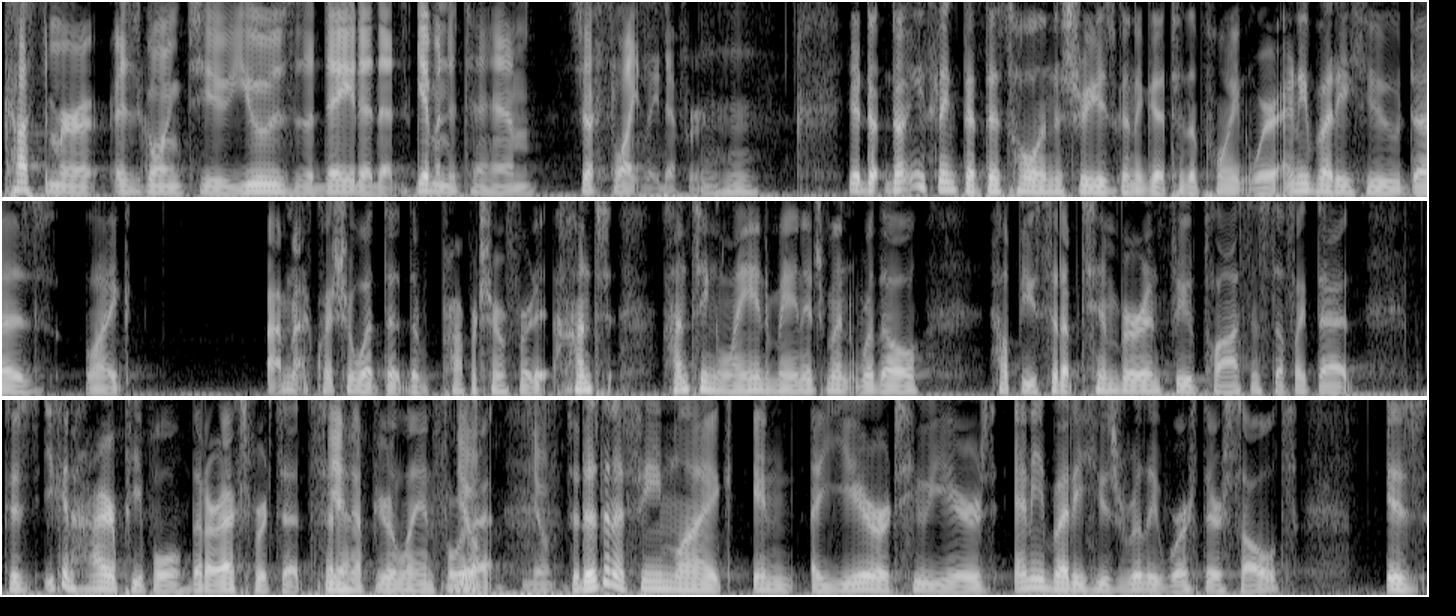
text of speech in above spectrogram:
customer is going to use the data that's given to him just slightly different. Mm-hmm. Yeah, don't you think that this whole industry is going to get to the point where anybody who does like, I'm not quite sure what the, the proper term for it, hunt hunting land management, where they'll help you set up timber and food plots and stuff like that, because you can hire people that are experts at setting Yeah. up your land for Yep, that. yep. So doesn't it seem like in a year or two years, anybody who's really worth their salt is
